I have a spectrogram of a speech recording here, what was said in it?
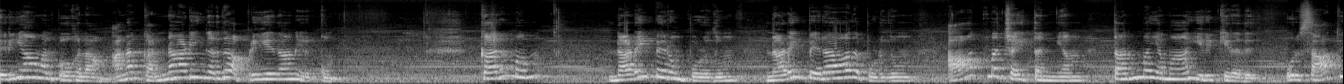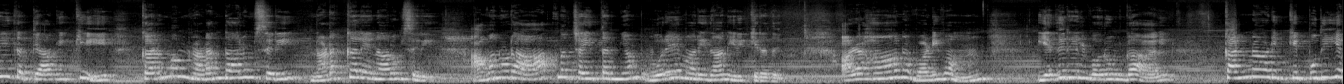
தெரியாமல் போகலாம். ஆனா கண்ணாடிங்கிறது அப்படியே தான் இருக்கும். கர்மம் நடைபெறும் பொழுதும் நடைபெறாத பொழுதும் ஆத்ம சைத்தன்யம் தன்மயமாய் இருக்கிறது ஒரு சாத்வீக தியாகிக்கு கர்மம் நடந்தாலும் சரி நடக்கலைனாலும் சரி அவனோட ஆத்ம சைத்தன்யம் ஒரே மாதிரி தான் இருக்கிறது. அழகான வடிவம் எதிரில் வருங்கால் கண்ணாடிக்கு புதிய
